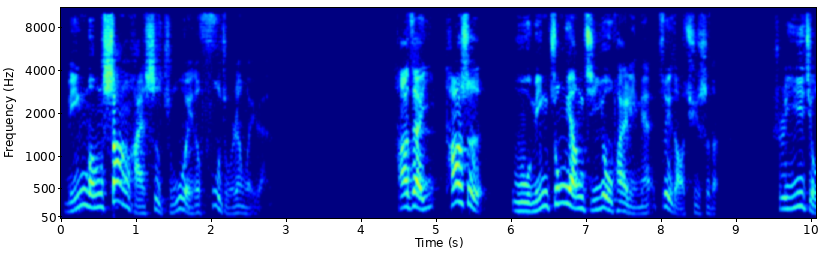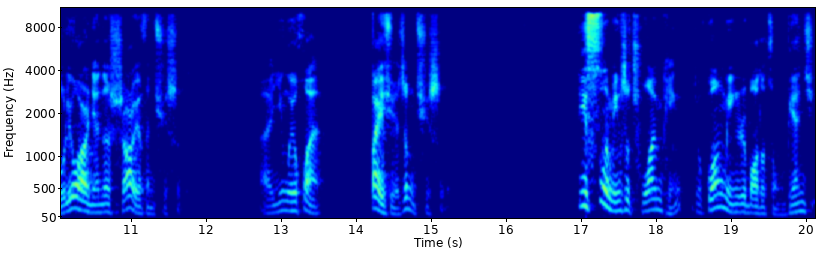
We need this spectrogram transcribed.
民盟上海市主委的副主任委员，他在他是五名中央级右派里面最早去世的，是一九六二年的十二月份去世的，呃，因为患败血症去世的。第四名是楚安平，就《光明日报》的总编辑。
